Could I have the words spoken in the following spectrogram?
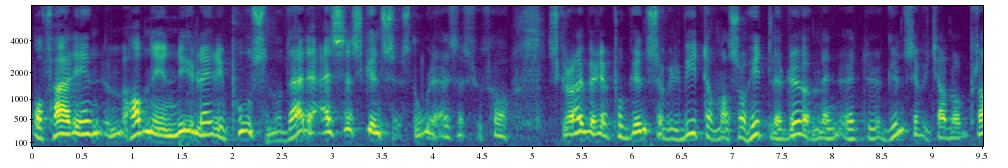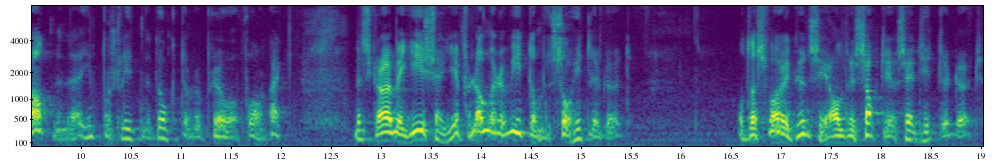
Og havner i en ny leir i Posen, og der er SS-Gunse. store SS-Gunse. Skreiber er på Gunse og vil vite om han så Hitler død, men Gunse vil ikke ha noe prat med den innpåslitne doktoren og prøve å få ham vekk. Men Skreiber gir seg. Jeg forlanger å vite om du så Hitler død. Og da svarer Gunse jeg har aldri sagt jeg har sett Hitler død.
